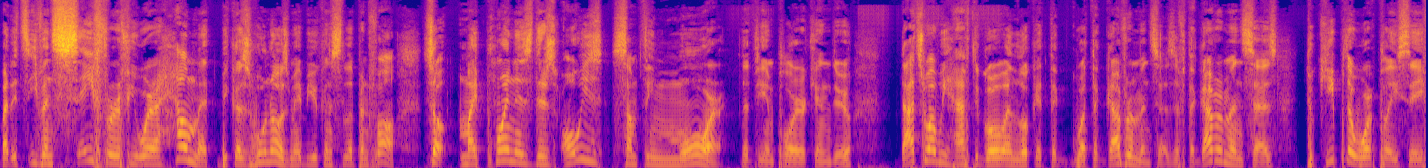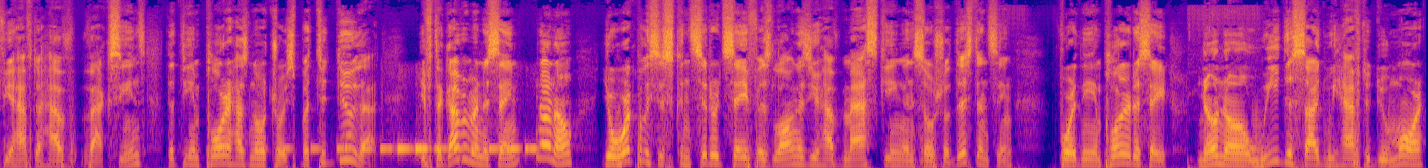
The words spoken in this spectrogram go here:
but it's even safer if you wear a helmet because who knows maybe you can slip and fall so my point is there's always something more that the employer can do that's why we have to go and look at the, what the government says. If the government says to keep the workplace safe, you have to have vaccines, that the employer has no choice but to do that. If the government is saying, no, no, your workplace is considered safe as long as you have masking and social distancing, for the employer to say, no, no, we decide we have to do more,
